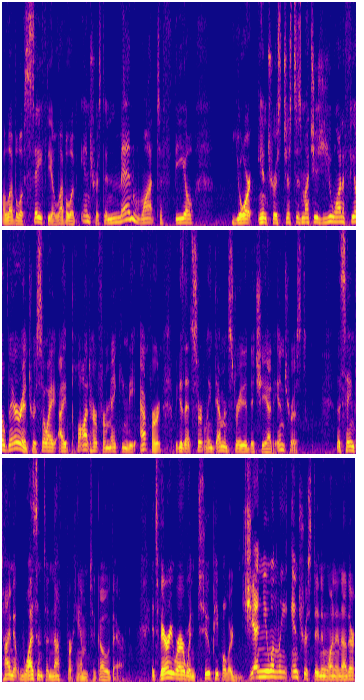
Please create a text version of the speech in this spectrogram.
a level of safety, a level of interest, and men want to feel your interest just as much as you want to feel their interest. So I, I, applaud her for making the effort because that certainly demonstrated that she had interest. At the same time, it wasn't enough for him to go there. It's very rare when two people are genuinely interested in one another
